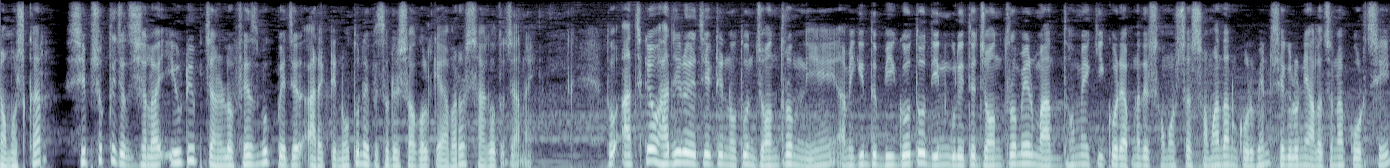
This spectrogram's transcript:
নমস্কার, শিবশক্তি জ্যোতিষালয় ইউটিউব চ্যানেল ও ফেসবুক পেজের আরেকটি নতুন এপিসোডে সকলকে আবারও স্বাগত জানাই। তো আজকেও হাজির হয়েছে একটি নতুন যন্ত্রম নিয়ে। আমি কিন্তু বিগত দিনগুলিতে যন্ত্রমের মাধ্যমে কি করে আপনাদের সমস্যার সমাধান করবেন সেগুলো নিয়ে আলোচনা করছি।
